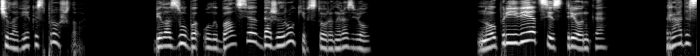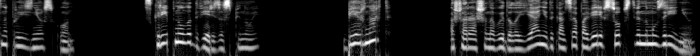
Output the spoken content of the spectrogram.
Человек из прошлого. Белозубо улыбался, даже руки в стороны развел. «Ну, привет, сестренка!» — радостно произнес он. Скрипнула дверь за спиной. «Бернард?» ошарашенно выдала я, не до конца поверив собственному зрению.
